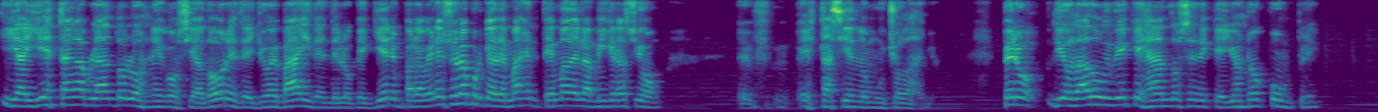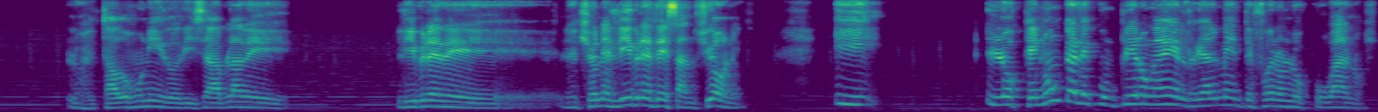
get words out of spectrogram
y ahí están hablando los negociadores de Joe Biden de lo que quieren para Venezuela, porque además el tema de la migración eh, está haciendo mucho daño. Pero Diosdado vive quejándose de que ellos no cumplen. Los Estados Unidos dice, habla de libre de elecciones libres de sanciones. Y los que nunca le cumplieron a él realmente fueron los cubanos.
